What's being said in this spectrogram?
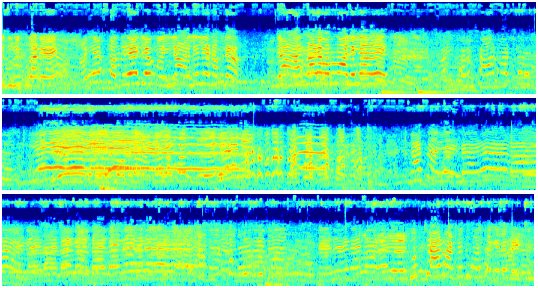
चांगली जुनी पुराणी आहे. आणि या सगळ्या ज्या महिला आलेल्या आहेत आपल्या त्या आरनाळ्यावरून आलेल्या आहेत. छान! खूप छान वाटलं तुम्हाला सगळ्यांना भेटून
